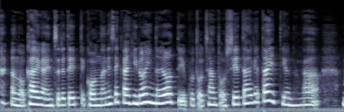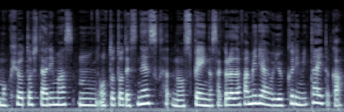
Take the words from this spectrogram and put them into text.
あの海外に連れて行ってこんなに世界広いんだよっていうことをちゃんと教えてあげたいっていうのが目標としてあります。うん、夫とですねのスペインのサグラダ・ファミリアをゆっくり見たいとか。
